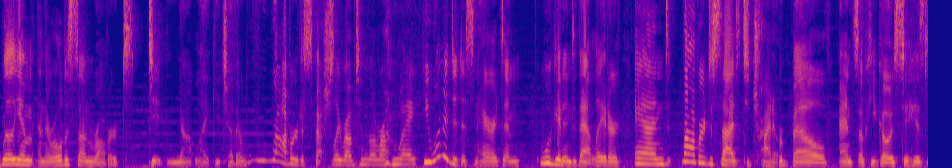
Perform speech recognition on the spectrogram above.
William and their oldest son Robert did not like each other. Robert especially rubbed him the wrong way. He wanted to disinherit him. We'll get into that later. And Robert decides to try to rebel, and so he goes to his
